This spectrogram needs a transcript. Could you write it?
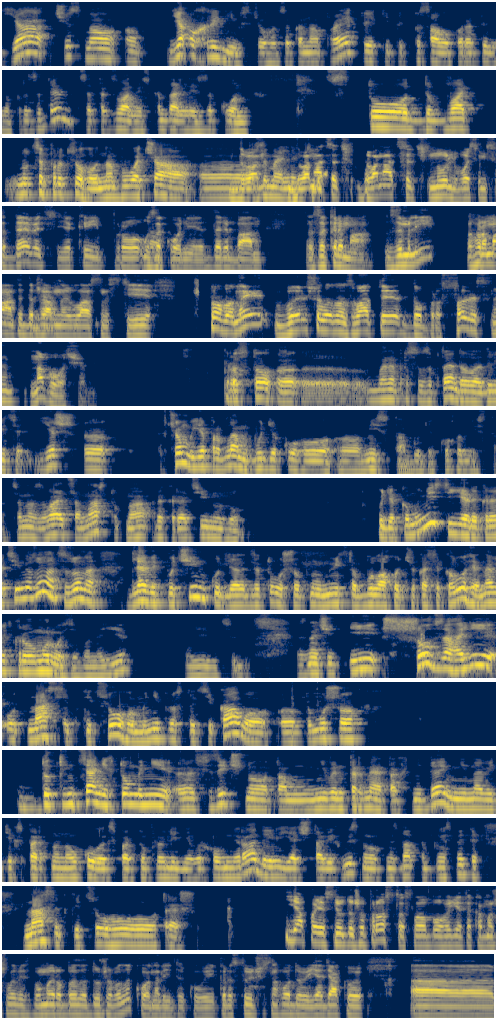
я чесно, е, я охренів з цього законопроекту, який підписав оперативно президент. Це так званий скандальний закон 102. Ну, це про цього набувача е, земельних ділянок. 12 12089, який про Так. узаконює дерибан, зокрема, землі громади державної власності, що вони вирішили назвати добросовісним набувачем. Просто е, е, в мене просто запитання дали. Дивіться, є ж е, в чому є проблема будь-якого міста, будь-якого міста? Це називається наступ на рекреаційну зону. В будь-якому місті є рекреаційна зона, це зона для відпочинку, для, для того, щоб ну, міста була хоч якась екологія, навіть в Кривому Розі вона є. Уявіть собі. Значить, і що взагалі, от наслідки цього, мені просто цікаво, тому що до кінця ніхто мені е, фізично там ні в інтернетах, ніде, ні навіть експертно-наукове експертне управління Верховної Ради, я читав їх висновок, не здатний пояснити наслідки цього трешу. Я поясню дуже просто. Слава Богу, є така можливість, бо ми робили дуже велику аналітику. І користуючись нагодою, я дякую е,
